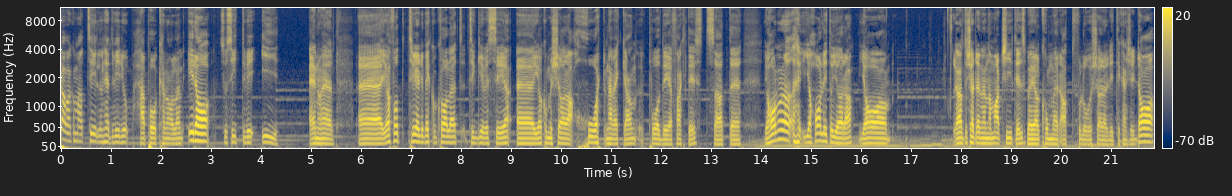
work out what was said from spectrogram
Tja välkomna till en helt video här på kanalen. Idag så sitter vi i NHL. Uh, eh, jag har fått tredje veckokvalet till GVC. Uh, eh, jag kommer köra hårt den här veckan på det faktiskt. Så att uh, jag har några, jag har lite att göra. Jag jag har inte kört en enda match hittills men jag kommer att få lov att köra lite kanske idag.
